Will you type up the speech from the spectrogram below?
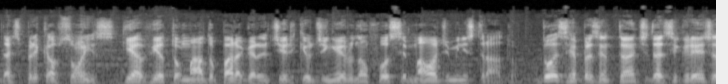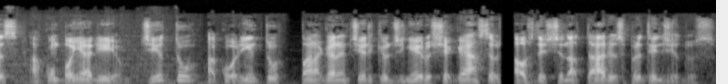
das precauções que havia tomado para garantir que o dinheiro não fosse mal administrado. Dois representantes das igrejas acompanhariam Tito a Corinto para garantir que o dinheiro chegasse aos destinatários pretendidos.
